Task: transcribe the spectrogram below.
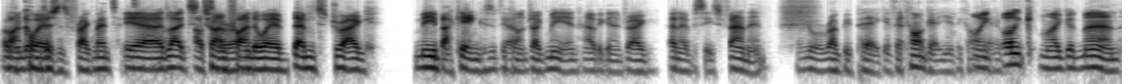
well, find the a way. Of, fragmented. yeah, I'd like to try and find a way of them to drag me back in because if they Yeah. can't drag me in, how are they going to drag an overseas fan in? And you're a rugby pig. If they can't get you, they can't get Oink, oink, my good man.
